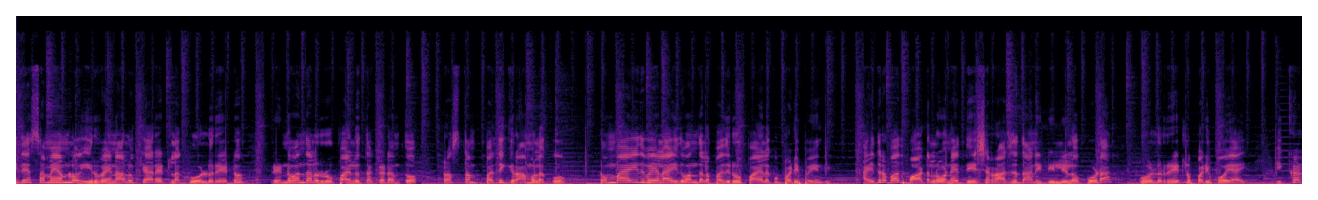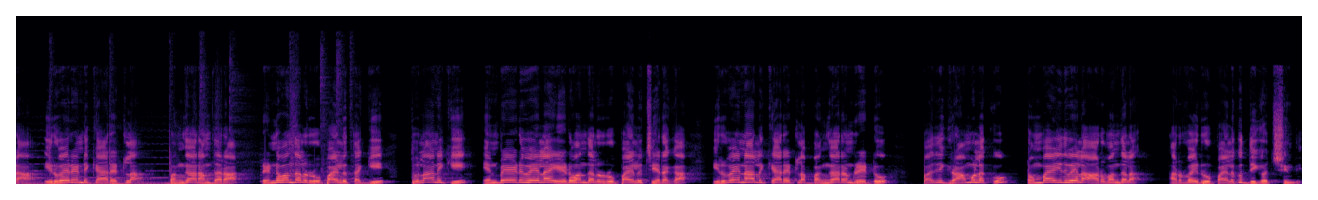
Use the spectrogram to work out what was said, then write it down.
ఇదే సమయంలో ఇరవై నాలుగు క్యారెట్ల గోల్డ్ రేటు రెండు వందల రూపాయలు తగ్గడంతో ప్రస్తుతం పది గ్రాములకు తొంభై ఐదు వేల ఐదు వందల పది రూపాయలకు పడిపోయింది. హైదరాబాద్ బాటలోనే దేశ రాజధాని ఢిల్లీలో కూడా గోల్డ్ రేట్లు పడిపోయాయి. ఇక్కడ ఇరవై రెండు క్యారెట్ల బంగారం ధర రెండు వందల రూపాయలు తగ్గి తులానికి ఎనభై ఏడు వేల ఏడు వందల రూపాయలు చేరగా ఇరవై నాలుగు క్యారెట్ల బంగారం రేటు పది గ్రాములకు తొంభై ఐదు వేల ఆరు వందల అరవై రూపాయలకు దిగొచ్చింది.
